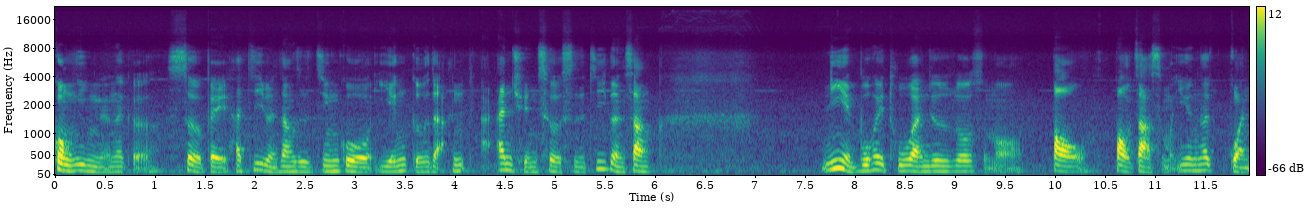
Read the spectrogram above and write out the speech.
供应的那个设备，它基本上是经过严格的安安全测试，基本上你也不会突然就是说什么爆爆炸什么，因为那管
